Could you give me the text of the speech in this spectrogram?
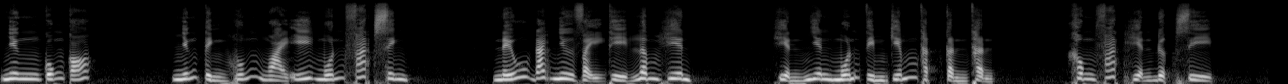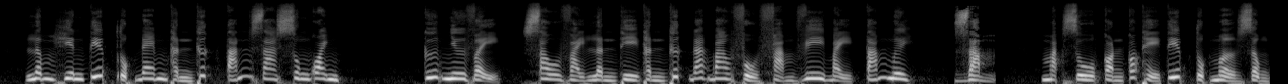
nhưng cũng có. Những tình huống ngoài ý muốn phát sinh. Nếu đã như vậy thì Lâm Hiên hiển nhiên muốn tìm kiếm thật cẩn thận. Không phát hiện được gì. Lâm Hiên tiếp tục đem thần thức tán ra xung quanh. Cứ như vậy, sau vài lần thì thần thức đã bao phủ phạm vi 7-80 giảm Mặc dù còn có thể tiếp tục mở rộng,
